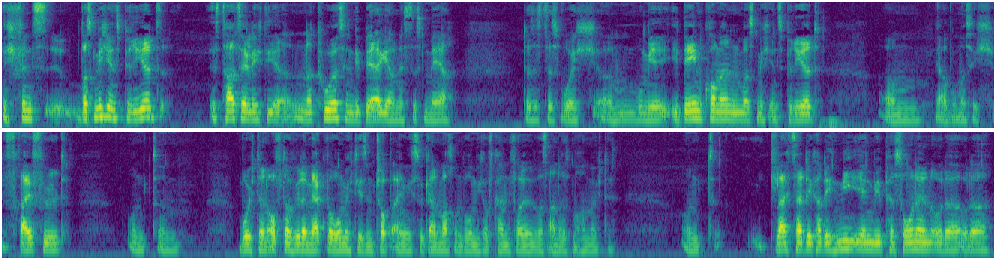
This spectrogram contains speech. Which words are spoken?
ich finde es, was mich inspiriert, ist tatsächlich die Natur, sind die Berge und ist das Meer. Das ist das, wo ich, ähm, wo mir Ideen kommen, was mich inspiriert ähm, ja, wo man sich frei fühlt und ähm, wo ich dann oft auch wieder merke, warum ich diesen Job eigentlich so gern mache und warum ich auf keinen Fall was anderes machen möchte. Und gleichzeitig hatte ich nie irgendwie Personen oder, oder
